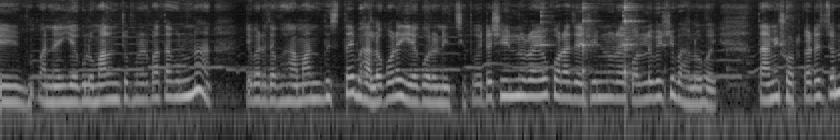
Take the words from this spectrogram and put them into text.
এই মানে ইয়েগুলো মালঞ্চ ফুলের পাতাগুলো না, এবারে দেখো হামান দিস্তায় ভালো করে ইয়ে করে নিচ্ছি। তো এটা শিলনোড়াইও করা যায় শিলনোড়াই করলে বেশি ভালো হয়। তা আমি শর্টকাটের জন্য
